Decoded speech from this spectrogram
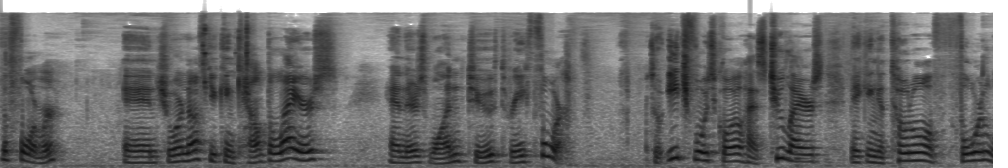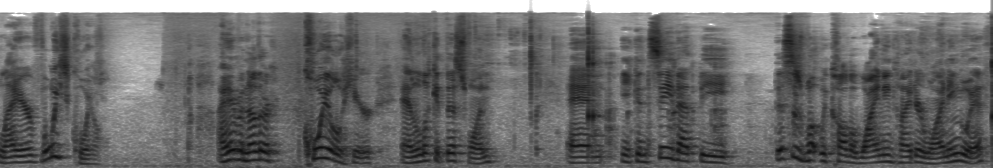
the former and sure enough you can count the layers and there's one two three four so each voice coil has two layers, making a total of four layer voice coil. I have another coil here, and look at this one. And you can see that the this is what we call the winding height or winding width.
